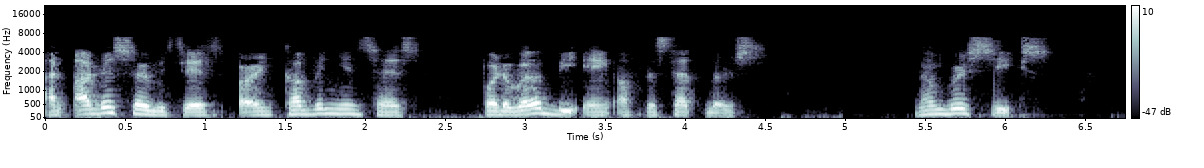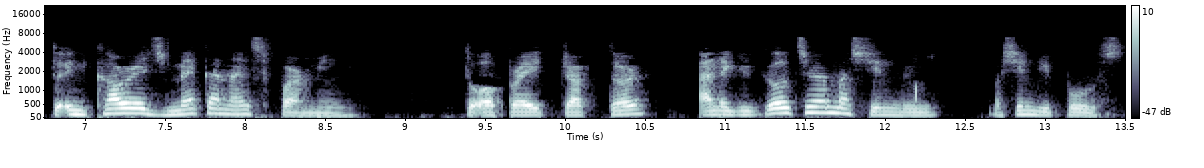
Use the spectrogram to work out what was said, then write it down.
and other services or inconveniences for the well-being of the settlers. Number 6. to encourage mechanized farming, to operate tractor and agricultural machinery, machinery pools,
